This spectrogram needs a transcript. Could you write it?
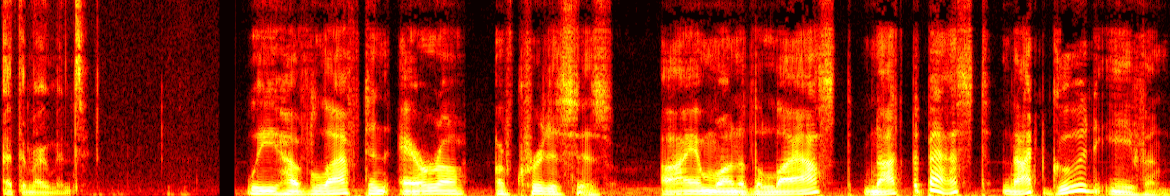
at the moment. We have left an era of criticism. I am one of the last, not the best, not good even.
